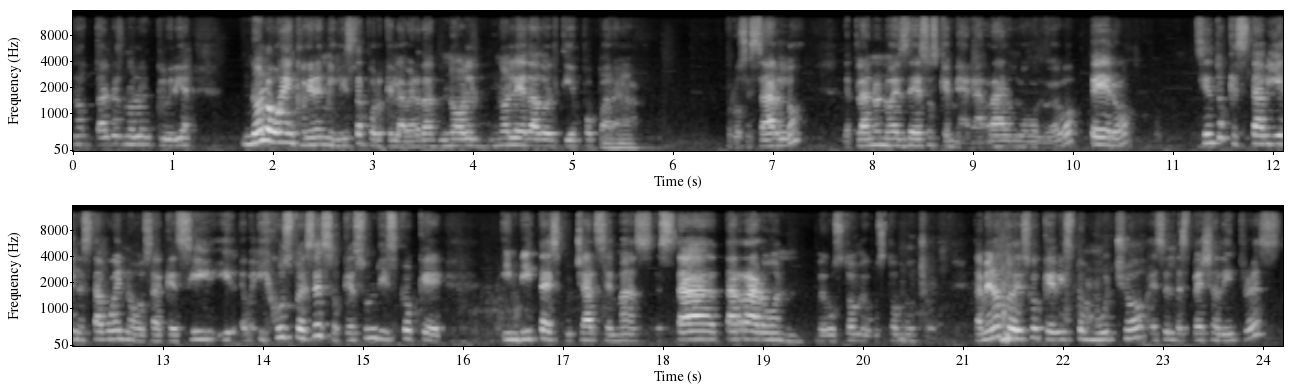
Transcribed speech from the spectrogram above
no, tal vez no lo incluiría. No lo voy a incluir en mi lista porque la verdad no, no le he dado el tiempo para procesarlo. De plano no es de esos que me agarraron luego, luego, pero siento que está bien, está bueno, o sea, que sí, y, justo es eso, que es un disco que invita a escucharse más. Está, está rarón, me gustó, me gustó mucho. También otro disco que he visto mucho es el de Special Interest.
